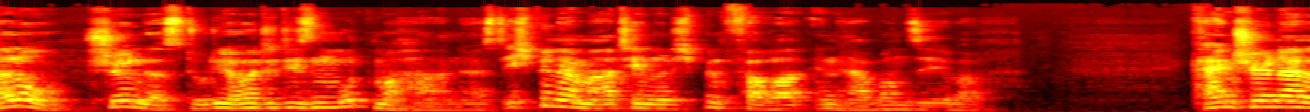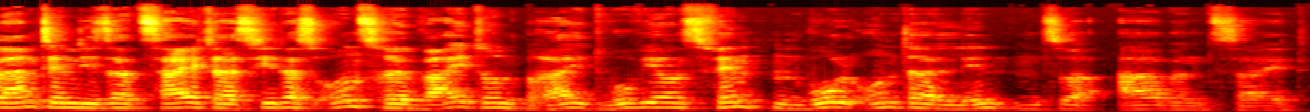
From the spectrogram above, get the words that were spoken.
Hallo, schön, dass du dir heute diesen Mutmacher anhörst. Ich bin der Martin und ich bin Pfarrer in Herborn-Seebach. Kein schöner Land in dieser Zeit als hier das unsere weit und breit, wo wir uns finden, wohl unter Linden zur Abendzeit.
